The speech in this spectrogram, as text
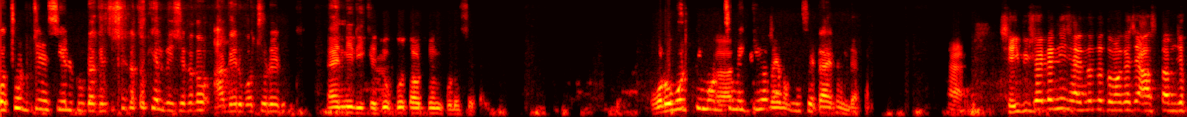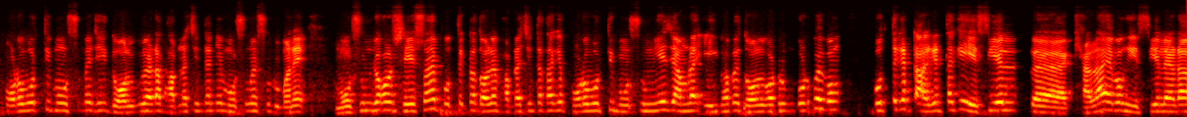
বছর যে এসিএল টুটা গেছে সেটা তো খেলবে সেটা তো আগের বছরের নিরিখে যোগ্যতা অর্জন করেছে পরবর্তী মরশুমে কি হবে এবং সেটা এখন দেখা হ্যাঁ সেই বিষয়টা নিয়ে সাধারণত তোমার কাছে আসতাম যে পরবর্তী মৌসুমে যেই দলগুলো একটা ভাবনা চিন্তা নিয়ে মৌসুমের শুরু মানে মৌসুম যখন শেষ হয়, প্রত্যেকটা দলের ভাবনা চিন্তা থাকে পরবর্তী মৌসুম নিয়ে যে আমরা এইভাবে দল গঠন করব এবং প্রত্যেকের টার্গেট থাকে এসিএল খেলা এবং এসিএল একটা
